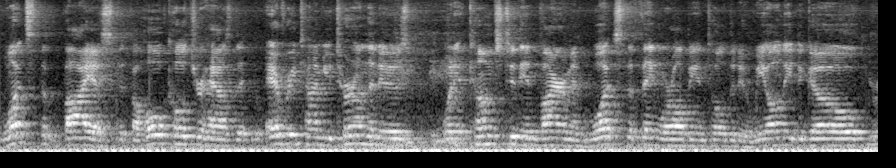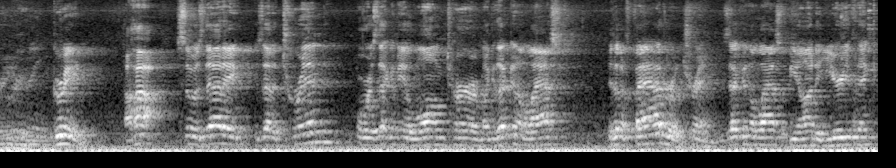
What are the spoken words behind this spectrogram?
what's the bias that the whole culture has that every time you turn on the news, when it comes to the environment, what's the thing we're all being told to do? We all need to go Green. Agreed. Aha. So is that a is that a trend or is that going to be a long term? Like is that going to last? Is that a fad or a trend? Is that going to last beyond a year? You think?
